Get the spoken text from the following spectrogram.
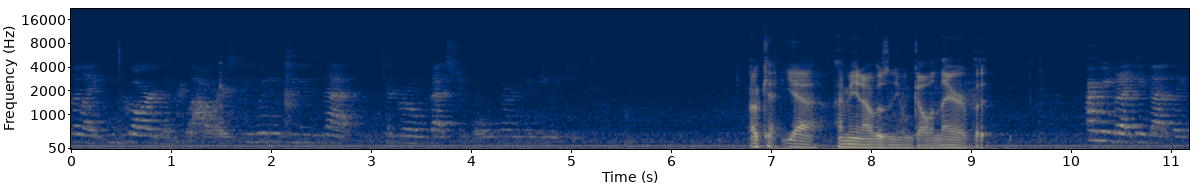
for like garden flowers. You wouldn't use that to grow vegetables or anything you would eat. Okay, yeah. I mean, I wasn't even going there, but I mean, but I think that like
